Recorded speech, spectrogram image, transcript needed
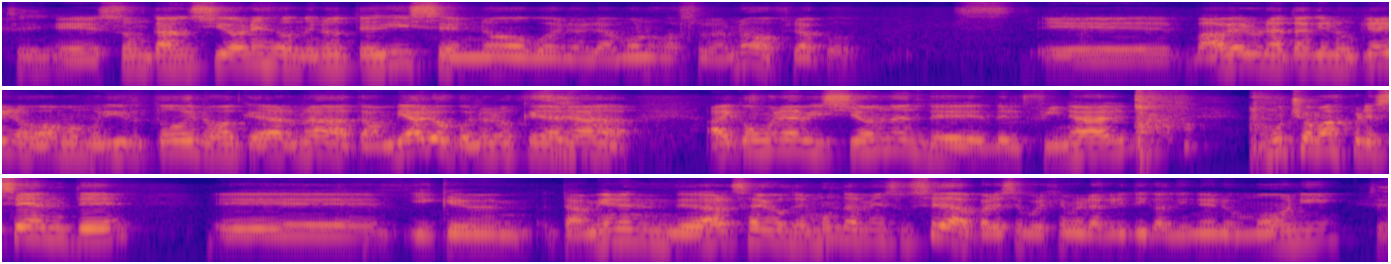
Sí. Eh, son canciones donde no te dicen, no, bueno, el amor nos va a salvar. No, flaco. Eh, va a haber un ataque nuclear y nos vamos a morir todo y no va a quedar nada. Cambialo, pues no nos queda Sí. nada. Hay como una visión de- del final mucho más presente. eh, y que también en The Dark Side of the Moon también sucede. Aparece, por ejemplo, la crítica al dinero Money. Sí.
